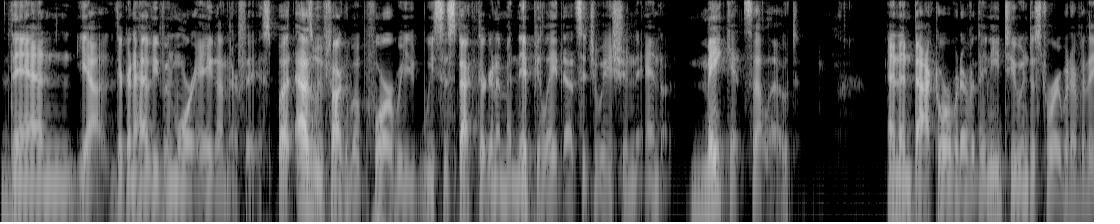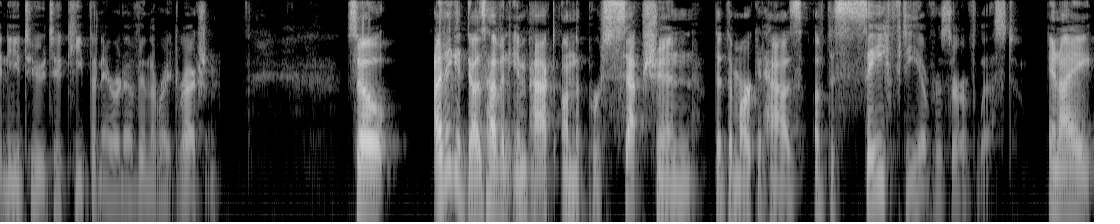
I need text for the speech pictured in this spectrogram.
then yeah, they're going to have even more egg on their face. But as we've talked about before, we we suspect they're going to manipulate that situation and make it sell out and then backdoor whatever they need to and destroy whatever they need to to keep the narrative in the right direction. So I think it does have an impact on the perception that the market has of the safety of reserve list. And I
